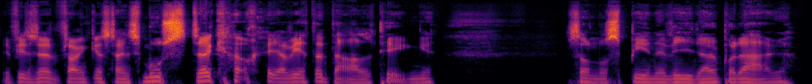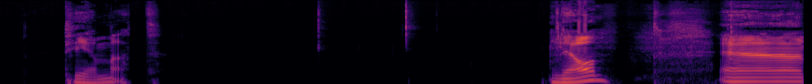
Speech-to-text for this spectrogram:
det finns en Frankensteins moster kanske, jag vet inte allting. Som de spinner vidare på det här temat. Ja, eh,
